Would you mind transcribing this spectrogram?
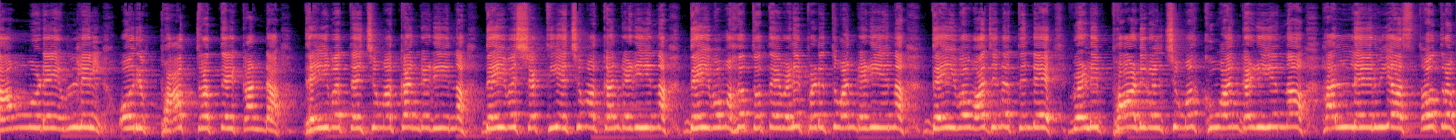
നമ്മുടെ ഉള്ളിൽ ഒരു പാത്രത്തെ കണ്ട ദൈവത്തെ ചുമക്കാൻ കഴിയുന്ന ദൈവശക്തിയെ ചുമക്കാൻ കഴിയുന്ന ദൈവമഹത്വത്തെ വെളിപ്പെടുത്തുവാൻ കഴിയുന്ന ദൈവവചനത്തിന്റെ വെളിപ്പാടുകൾ ചുമക്കുവാൻ കഴിയുന്ന ഹല്ലേലൂയ സ്തോത്രം.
